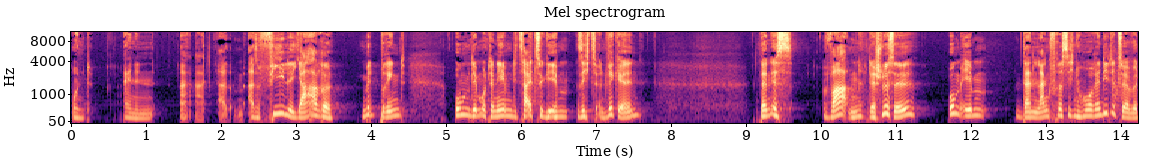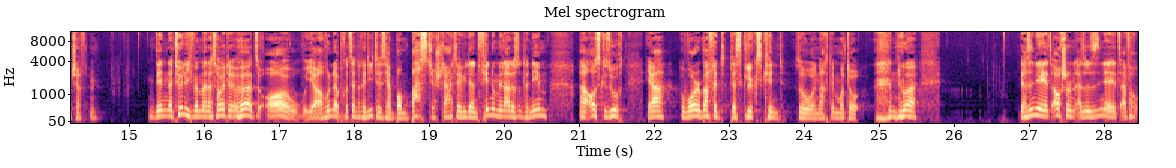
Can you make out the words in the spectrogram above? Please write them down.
und einen, äh, also viele Jahre mitbringt, um dem Unternehmen die Zeit zu geben, sich zu entwickeln, dann ist Warten der Schlüssel, um eben dann langfristig eine hohe Rendite zu erwirtschaften. Denn natürlich, wenn man das heute hört, so, oh ja, 100% Rendite ist ja bombastisch, da hat er wieder ein phänomenales Unternehmen äh, ausgesucht. Ja, Warren Buffett, das Glückskind, so nach dem Motto. Nur, das sind ja jetzt auch schon, also sind ja jetzt einfach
